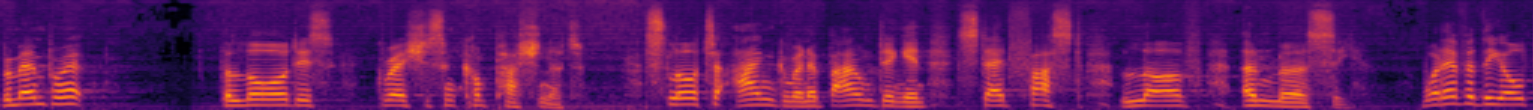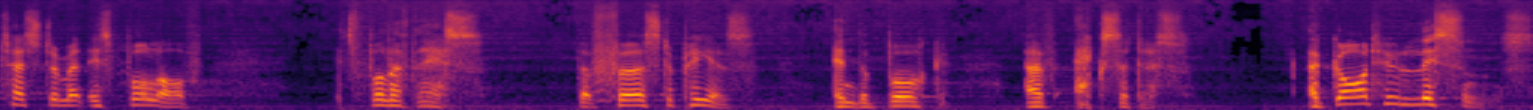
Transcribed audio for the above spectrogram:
Remember it? The Lord is gracious and compassionate, slow to anger and abounding in steadfast love and mercy. Whatever the Old Testament is full of, it's full of this that first appears in the book of Exodus. A God who listens,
